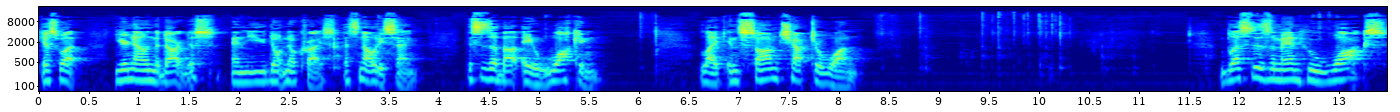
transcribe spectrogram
guess what? You're now in the darkness and you don't know Christ. That's not what he's saying. This is about a walking. Like in Psalm chapter 1. Blessed is the man who walks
